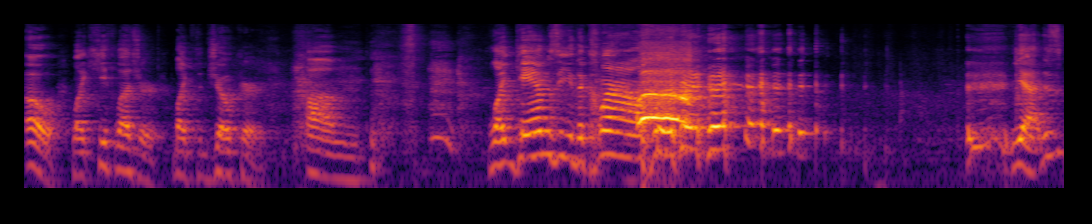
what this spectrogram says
oh like Heath Ledger, like the Joker, um, like Gamzee the clown. yeah, just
